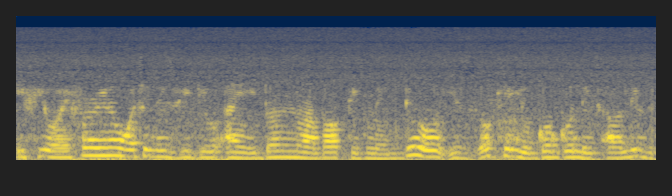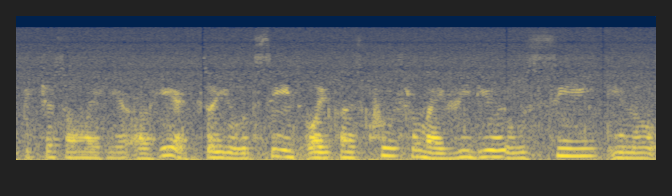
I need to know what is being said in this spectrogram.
If you are a foreigner watching this video and you don't know about pigmento it's okay you google it. I'll leave the picture somewhere here or here. So you would see it or you can scroll through my video. You will see you know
